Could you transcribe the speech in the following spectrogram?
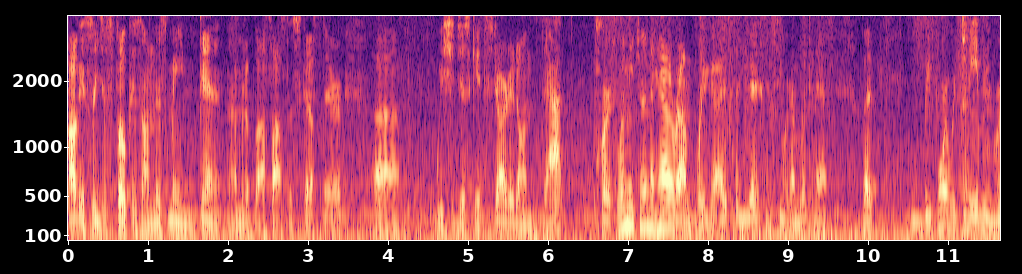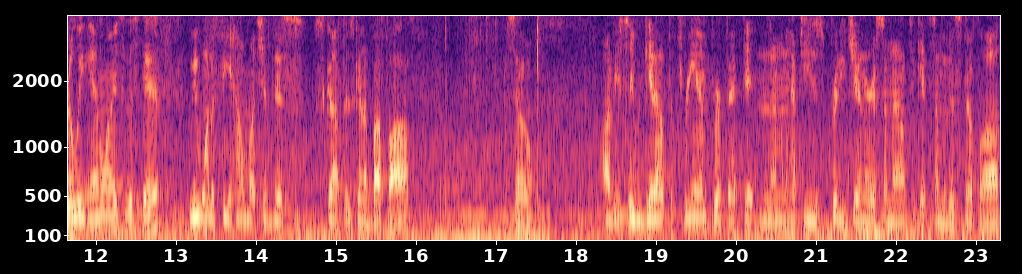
obviously just focus on this main dent. I'm gonna buff off the scuff there. Uh, we should just get started on that part. Let me turn the hat around for you guys so you guys can see what I'm looking at. But before we can even really analyze this dent, we want to see how much of this scuff is going to buff off. So obviously we get out the 3M Perfect It and I'm going to have to use a pretty generous amount to get some of this stuff off.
